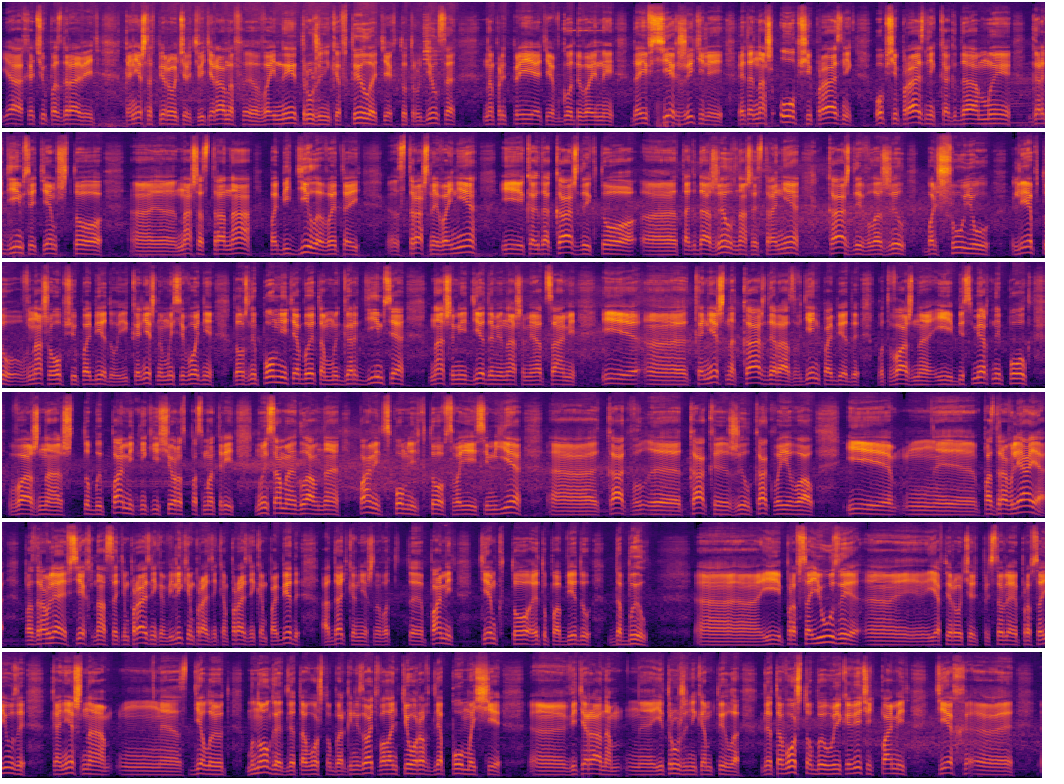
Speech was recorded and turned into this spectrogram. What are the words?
я хочу поздравить, конечно, в первую очередь ветеранов э, войны, тружеников тыла, тех, кто трудился на предприятии в годы войны, да и всех жителей. Это наш общий праздник, общий праздник, когда мы гордимся тем, что наша страна победила в этой э, страшной войне, и когда каждый, кто э, тогда жил в нашей стране, каждый вложил большую лепту в нашу общую победу. И, конечно, мы сегодня должны помнить об этом, мы гордимся нашими дедами, нашими отцами. И, э, конечно, каждый раз в День Победы вот важно и бессмертный полк, важно, чтобы памятник еще раз посмотреть. Ну и самое главное, память вспомнить, кто в своей семье, э, как, э, как жил, как воевал. И э, поздравляя, поздравляя всех нас с этим праздником, великим праздником, праздником Победы, отдать, конечно, вот память тем, кто эту победу добыл. Э, и профсоюзы, э, я в первую очередь представляю профсоюзы, конечно, э, делают многое для того, чтобы организовать волонтеров для помощи ветеранам и труженикам тыла, для того, чтобы увековечить память тех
